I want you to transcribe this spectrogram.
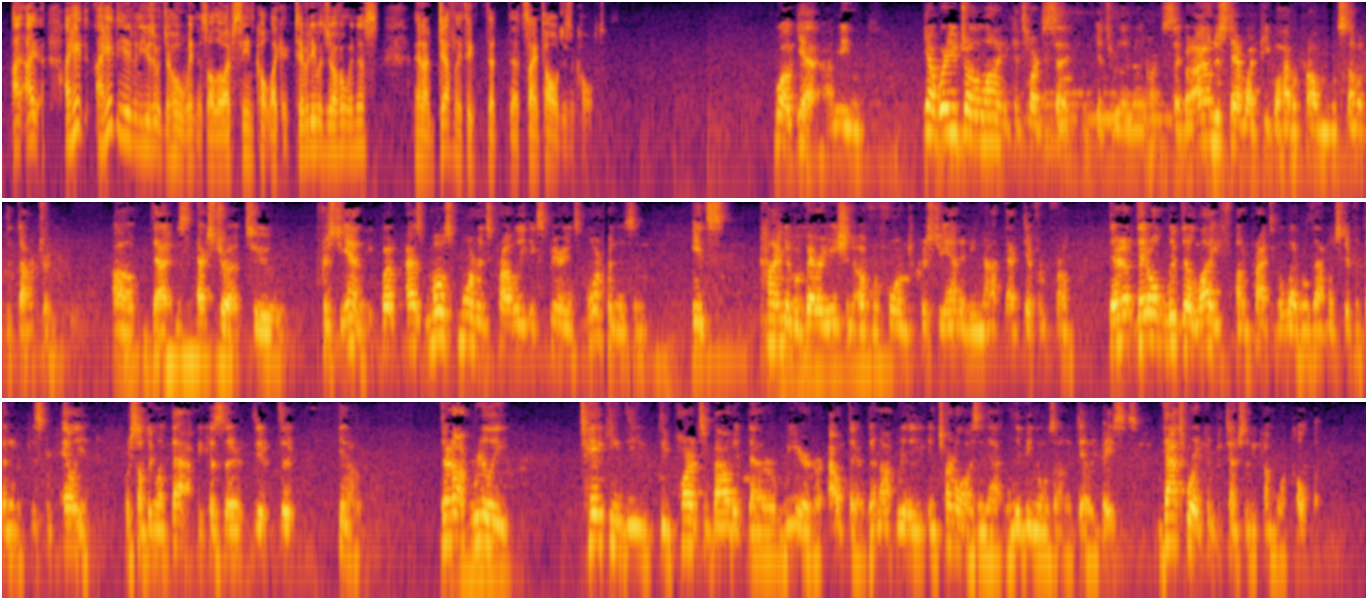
I, I, hate I hate to even use it with Jehovah Witness, although I've seen cult like activity with Jehovah Witness, and I definitely think that, that Scientology is a cult. Well, yeah, I mean, yeah, where you draw the line, it gets hard to say. It gets really, really hard to say. But I understand why people have a problem with some of the doctrine uh, that is extra to Christianity. But as most Mormons probably experience Mormonism, it's kind of a variation of Reformed Christianity, not that different from. They're, they don't live their life on a practical level that much different than an Episcopalian or something like that because they're, they're, they're you know, they're not really taking the the parts about it that are weird or out there. They're not really internalizing that and living those on a daily basis. That's where it could potentially become more cult. Does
